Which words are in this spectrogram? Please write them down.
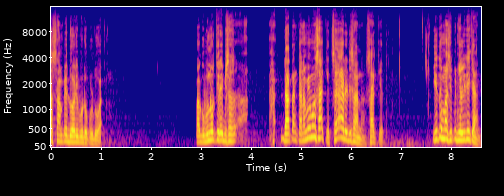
sampai 2022. Pak Gubernur tidak bisa datang karena memang sakit. Saya ada di sana, sakit. Itu masih penyelidikan.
